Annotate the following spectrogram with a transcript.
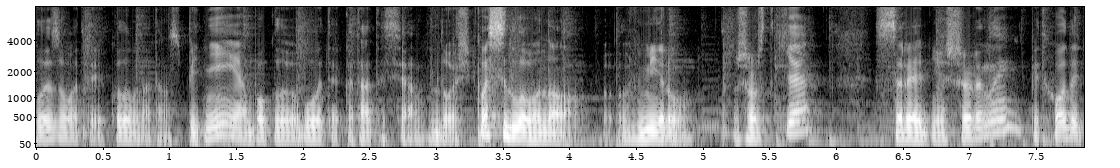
прослизувати, коли вона там спітніє або коли ви будете кататися в дощ. Посідло воно в міру жорстке. Середньої ширини підходить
